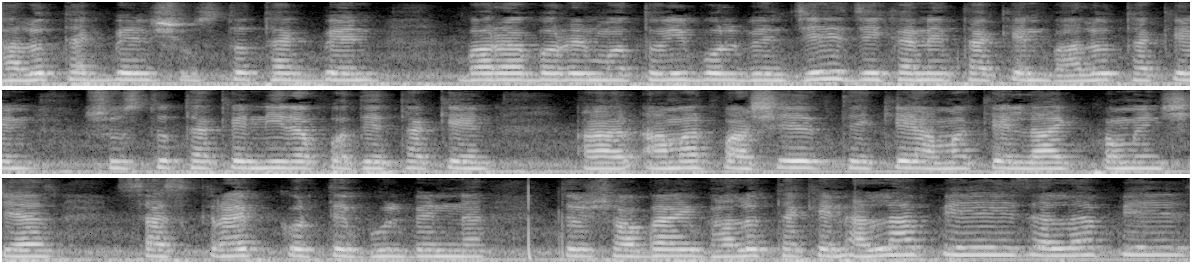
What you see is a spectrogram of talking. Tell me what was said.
ভালো থাকবেন, সুস্থ থাকবেন, বরাবরের মতোই বলবেন, যে যেখানে থাকেন ভালো থাকেন, সুস্থ থাকেন, নিরাপদে থাকেন। আর আমার পাশে থেকে আমাকে লাইক কমেন্ট শেয়ার সাবস্ক্রাইব করতে ভুলবেন না। তো সবাই ভালো থাকেন। আল্লাহ হাফেজ আল্লাহ হাফেজ।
